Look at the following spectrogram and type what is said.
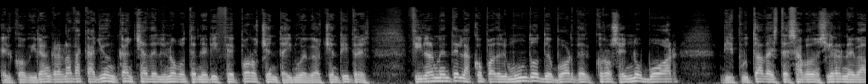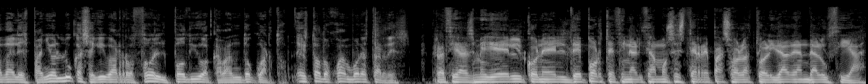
el Covirán Granada cayó en cancha del Lenovo Tenerife por 89-83. Finalmente, en la Copa del Mundo de Border Cross en Novoar, disputada este sábado en Sierra Nevada, el español Lucas Eguibar rozó el podio acabando cuarto. Es todo, Juan. Buenas tardes. Gracias, Miguel. Con el deporte finalizamos este repaso a la actualidad de Andalucía.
